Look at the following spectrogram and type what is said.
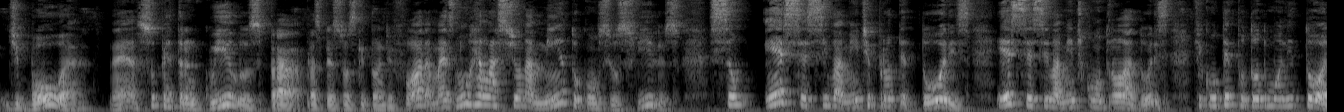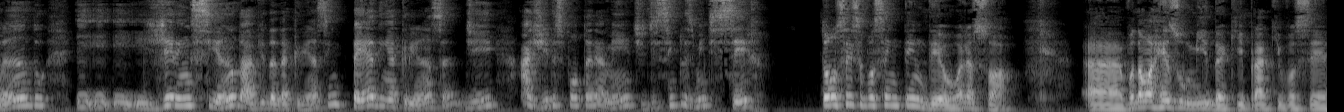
de boa, né, super tranquilos para as pessoas que estão de fora, mas no relacionamento com seus filhos são excessivamente protetores, excessivamente controladores, ficam o tempo todo monitorando e, e, e gerenciando a vida da criança, impedem a criança de agir espontaneamente, de simplesmente ser. Então, não sei se você entendeu, olha só. Uh, vou dar uma resumida aqui para que você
